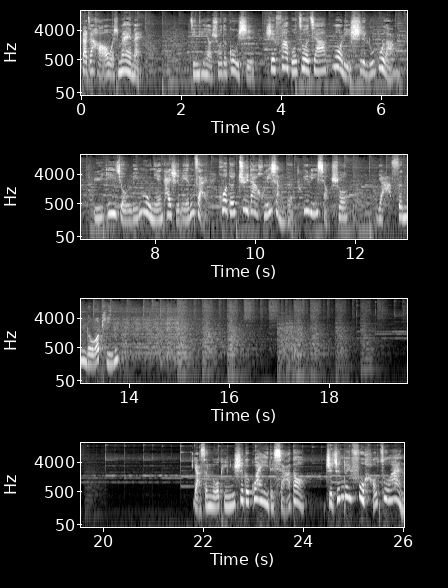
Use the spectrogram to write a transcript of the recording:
大家好，我是麦麦。今天要说的故事是法国作家莫里士·卢布朗于一九零五年开始连载，获得巨大回响的推理小说《亚森·罗平》。亚森·罗平是个怪异的侠盗，只针对富豪作案，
